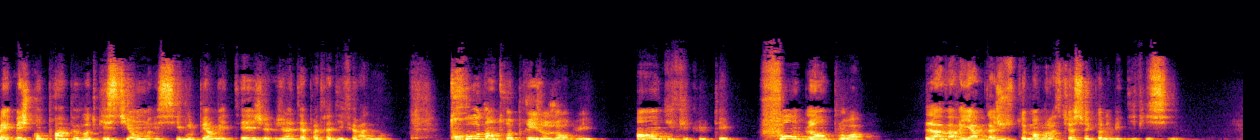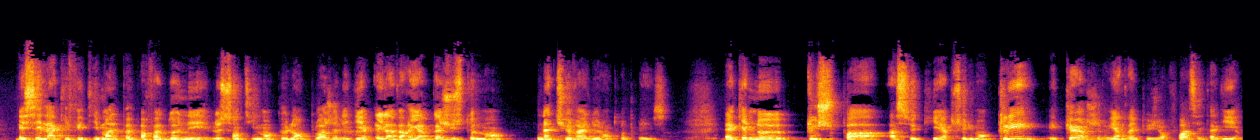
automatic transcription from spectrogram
Mais, mais, je comprends un peu votre question et si vous le permettez, je, je l'interpréterai différemment. Trop d'entreprises aujourd'hui, en difficulté, font de l'emploi la variable d'ajustement dans la situation économique difficile. Et c'est là qu'effectivement, elles peuvent parfois donner le sentiment que l'emploi, j'allais dire, est la variable d'ajustement naturelle de l'entreprise. Et qu'elle ne touche pas à ce qui est absolument clé et cœur, j'y reviendrai plusieurs fois, c'est-à-dire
